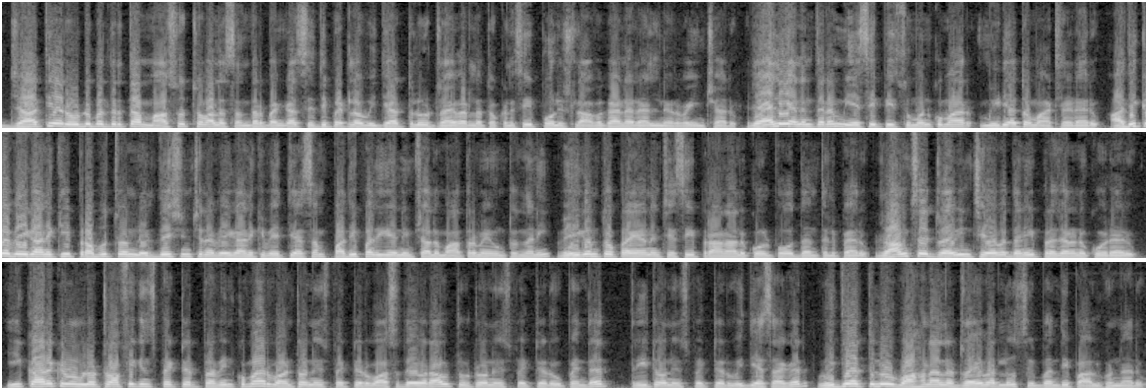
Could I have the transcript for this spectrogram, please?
జాతీయ రోడ్డు భద్రత మాసోత్సవాల సందర్భంగా సిద్దిపేటలో విద్యార్థులు డ్రైవర్లతో కలిసి పోలీసులు అవగాహన ర్యాలీ నిర్వహించారు. ర్యాలీ అనంతరం ఏసీపీ సుమన్ కుమార్ మీడియాతో మాట్లాడారు. అధిక వేగానికి ప్రభుత్వం నిర్దేశించిన వేగానికి వ్యత్యాసం పది పదిహేను నిమిషాలు మాత్రమే ఉంటుందని వేగంతో ప్రయాణం చేసి ప్రాణాలు కోల్పోవద్దని తెలిపారు. రాంగ్ సైడ్ డ్రైవింగ్ చేయవద్దని ప్రజలను కోరారు. ఈ కార్యక్రమంలో traffic inspector Praveen Kumar one town inspector Vasudevarao two town inspector Upender three town inspector Vidyasagar విద్యార్థులు వాహనాల డ్రైవర్లు సిబ్బంది పాల్గొన్నారు.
